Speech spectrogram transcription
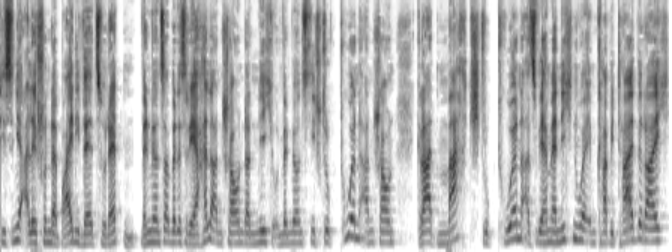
die sind ja alle schon dabei, die Welt zu retten. Wenn wir uns aber das Real anschauen, dann nicht. Und wenn wir uns die Strukturen anschauen, gerade Machtstrukturen, also wir haben ja nicht nur im Kapitalbereich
